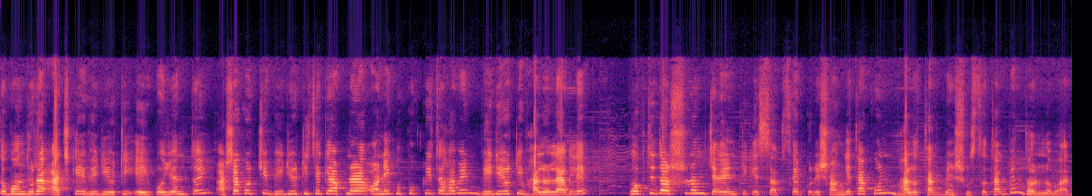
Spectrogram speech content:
তো বন্ধুরা, আজকের ভিডিওটি এই পর্যন্তই। আশা করছি ভিডিওটি থেকে আপনারা অনেক উপকৃত হবেন। ভিডিওটি ভালো লাগলে ভক্তি দর্শনম চ্যানেলটিকে সাবস্ক্রাইব করে সঙ্গে থাকুন। ভালো থাকবেন, সুস্থ থাকবেন। ধন্যবাদ।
